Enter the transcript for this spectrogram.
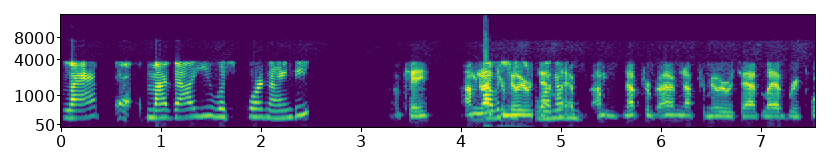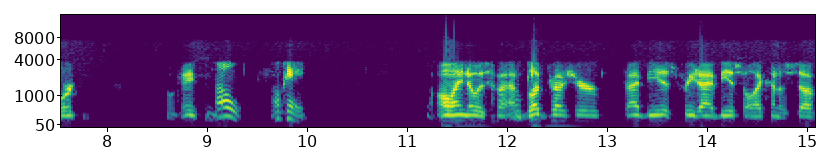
lab. Uh, my value was 490. Okay. I'm not familiar with that lab. I'm not. I'm not familiar with that lab report. Okay. Oh, okay. All I know is uh, Okay. blood pressure, diabetes, pre-diabetes, all that kind of stuff.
